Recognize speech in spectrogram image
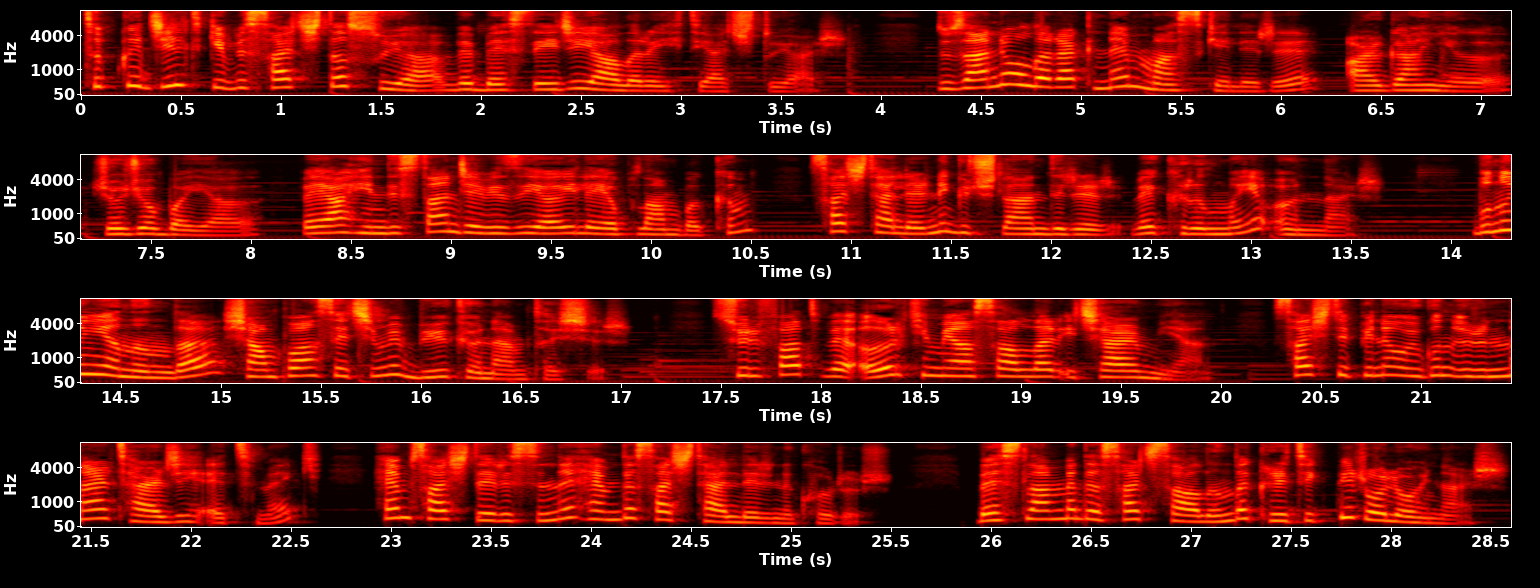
Tıpkı cilt gibi saç da suya ve besleyici yağlara ihtiyaç duyar. Düzenli olarak nem maskeleri, argan yağı, jojoba yağı veya Hindistan cevizi yağı ile yapılan bakım saç tellerini güçlendirir ve kırılmayı önler. Bunun yanında şampuan seçimi büyük önem taşır. Sülfat ve ağır kimyasallar içermeyen, saç tipine uygun ürünler tercih etmek hem saç derisini hem de saç tellerini korur. Beslenme de saç sağlığında kritik bir rol oynar.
